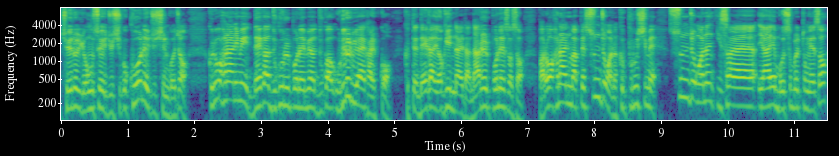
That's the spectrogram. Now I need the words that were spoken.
죄를 용서해 주시고 구원해 주시는 거죠. 그리고 하나님이 내가 누구를 보내며 누가 우리를 위하여 갈고 그때 내가 여기 있나이다 나를 보내소서 바로 하나님 앞에 순종하는 그 부르심에 순종하는 이사야의 모습을 통해서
